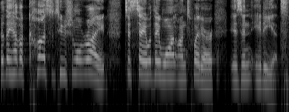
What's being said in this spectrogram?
that they have a constitutional right to say what they want on Twitter is an idiot.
